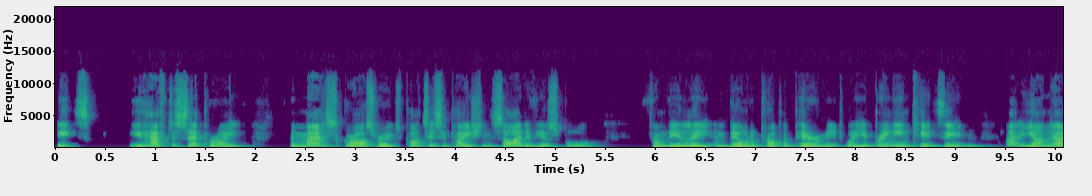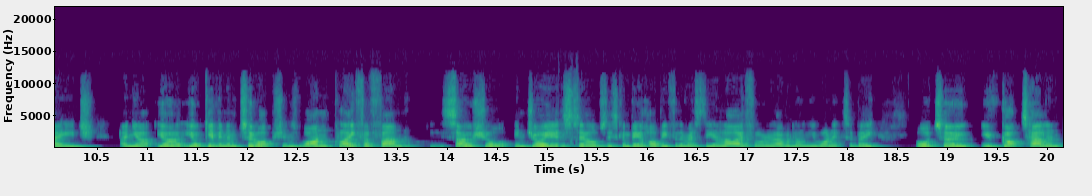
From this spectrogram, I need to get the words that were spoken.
it's you have to separate the mass grassroots participation side of your sport from the elite and build a proper pyramid where you're bringing kids in at a young age and you're, you're, you're giving them two options. One, play for fun, social, enjoy yourselves. This can be a hobby for the rest of your life or however long you want it to be. Or two, you've got talent.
